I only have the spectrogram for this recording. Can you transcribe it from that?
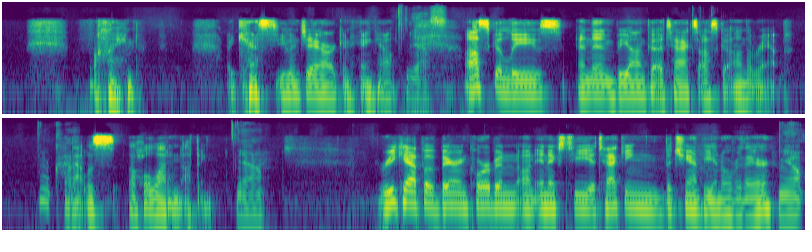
Fine. I guess you and JR can hang out. yes. Asuka leaves, and then Bianca attacks Asuka on the ramp. Okay. That was a whole lot of nothing. Yeah. Recap of Baron Corbin on NXT attacking the champion over there. Yep.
